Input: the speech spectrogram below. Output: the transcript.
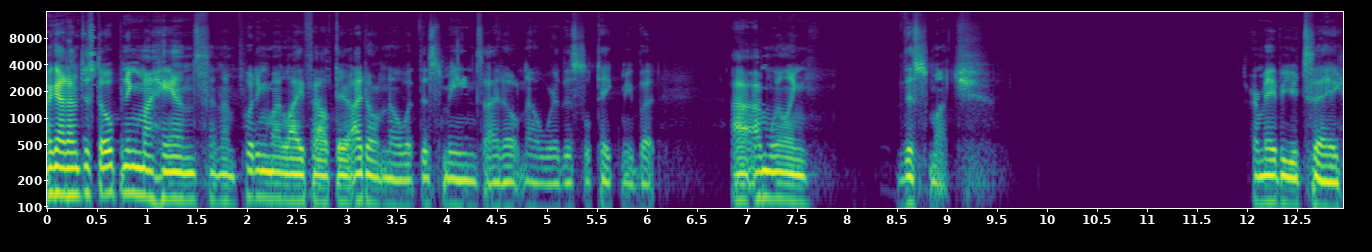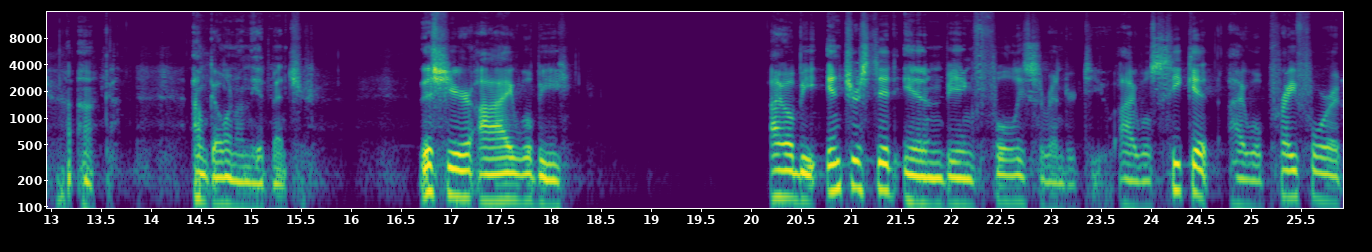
I got, I'm just opening my hands and I'm putting my life out there. I don't know what this means. I don't know where this will take me, but I, I'm willing this much. Or maybe you'd say, uh-uh, I'm going on the adventure. This year I will be I will be interested in being fully surrendered to you. I will seek it, I will pray for it,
